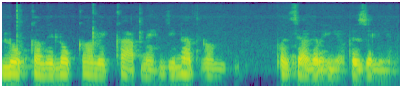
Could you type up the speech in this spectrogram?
ਲੋਕਾਂ ਦੇ ਲੋਕਾਂ ਦੇ ਘਰ ਨੇ, ਜਿਨ੍ਹਾਂ ਤੋਂ ਪਹੁੰਚਾ ਰਹੀਆਂ ਬਿਜਲੀਆਂ ਨੇ।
